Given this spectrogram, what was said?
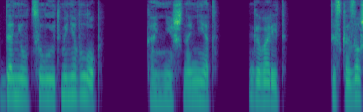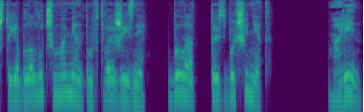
Данил целует меня в лоб. «Конечно, нет», — говорит. «Ты сказал, что я была лучшим моментом в твоей жизни. Была, то есть больше нет». «Марин!»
